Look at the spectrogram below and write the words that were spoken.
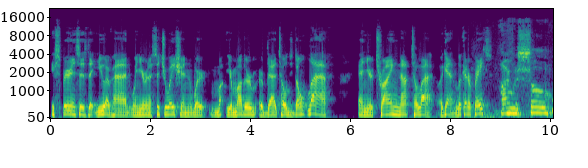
experiences that you have had when you're in a situation where your mother or dad told you don't laugh and you're trying not to laugh. Again, look at her face. I was so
